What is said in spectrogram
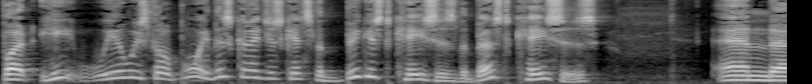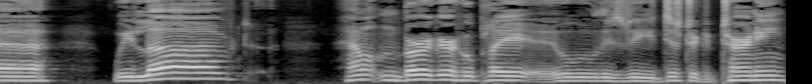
But he, we always thought, boy, this guy just gets the biggest cases, the best cases, and uh, we loved Hamilton Berger, who play, who is the district attorney.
